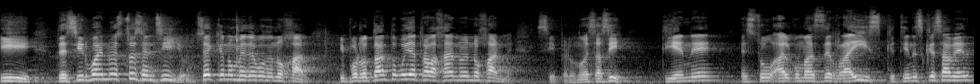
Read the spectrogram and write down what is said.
y decir, bueno, esto es sencillo, sé que no me debo de enojar y por lo tanto voy a trabajar en no enojarme. Sí, pero no es así. Tiene esto algo más de raíz, que tienes que saber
